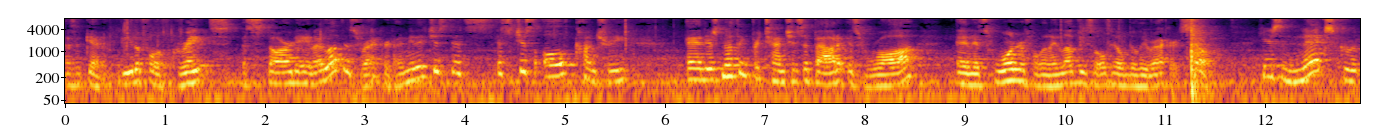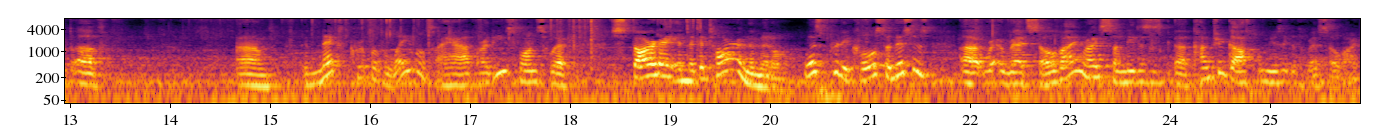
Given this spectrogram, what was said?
as again, a beautiful, great Starday. And I love this record. I mean, it just, it's, it's just old country and there's nothing pretentious about it. It's raw and it's wonderful, and I love these old hillbilly records. So here's the next group of um, the next group of labels I have are these ones with Starday and the guitar in the middle. That's pretty cool. So this is uh, Red Sovine, right? Sunday, this is uh, country gospel music with Red Sovine.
